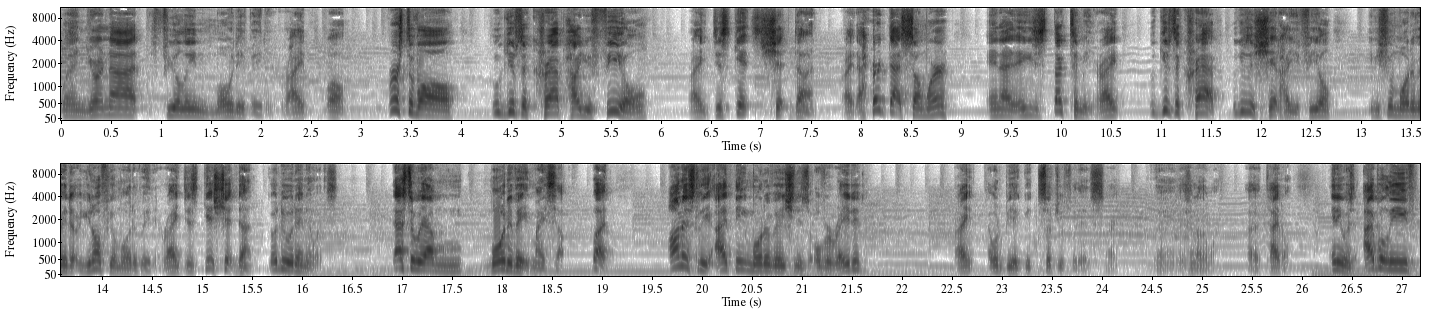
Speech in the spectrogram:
when you're not feeling motivated, right? Well, first of all, who gives a crap how you feel, right? Just get shit done, right? I heard that somewhere and it just stuck to me, right? Who gives a crap? Who gives a shit how you feel? If you feel motivated or you don't feel motivated, right? Just get shit done. Go do it anyways. That's the way I motivate myself. But honestly, I think motivation is overrated. Right? That would be a good subject for this. Right? There's another one uh, title. Anyways, I believe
